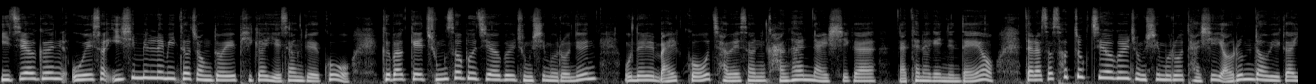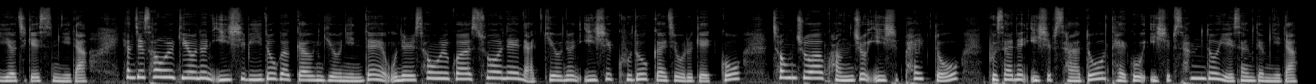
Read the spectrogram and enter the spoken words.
이 지역 지역은 5에서 20mm 정도의 비가 예상되고 그 밖에 중서부 지역을 중심으로는 오늘 맑고 자외선 강한 날씨가 나타나겠는데요. 따라서 서쪽 지역을 중심으로 다시 여름 더위가 이어지겠습니다. 현재 서울 기온은 22도 가까운 기온인데 오늘 서울과 수원의 낮 기온은 29도까지 오르겠고 청주와 광주 28도, 부산은 24도, 대구 23도 예상됩니다.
